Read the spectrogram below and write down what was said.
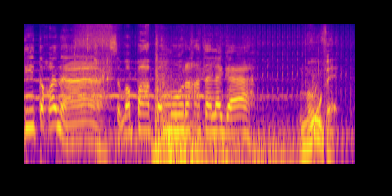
Dito ka na. Sa mapapamura ka talaga. Move it.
